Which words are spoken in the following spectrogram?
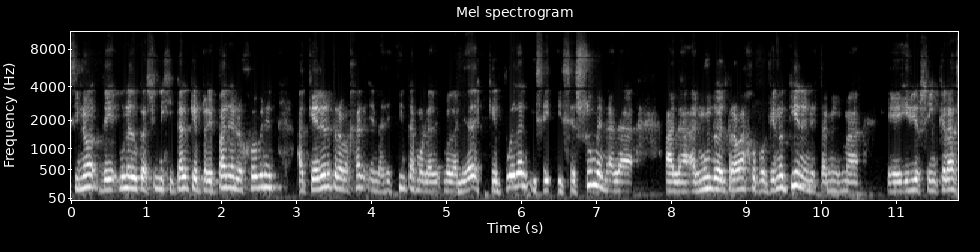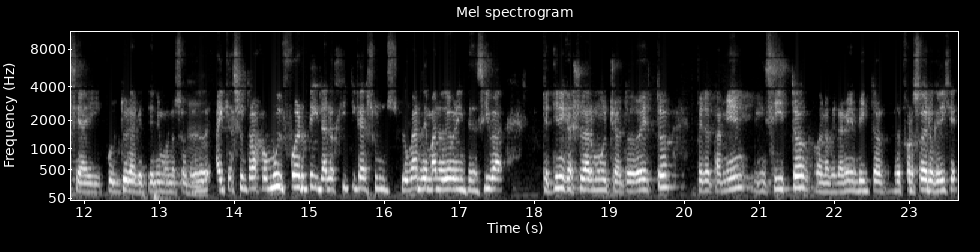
sino de una educación digital que prepare a los jóvenes a querer trabajar en las distintas modalidades que puedan y se, y se sumen a la, a la, al mundo del trabajo porque no tienen esta misma eh, idiosincrasia y cultura que tenemos nosotros. Mm. Hay que hacer un trabajo muy fuerte y la logística es un lugar de mano de obra intensiva que tiene que ayudar mucho a todo esto, pero también, insisto, con lo que también Víctor reforzó de lo que dije,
